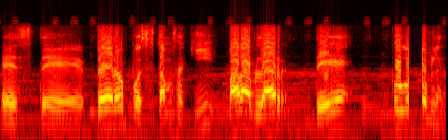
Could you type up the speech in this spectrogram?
Este, pero pues estamos aquí para hablar de Hugo Blanc.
